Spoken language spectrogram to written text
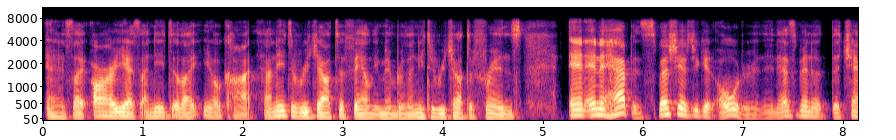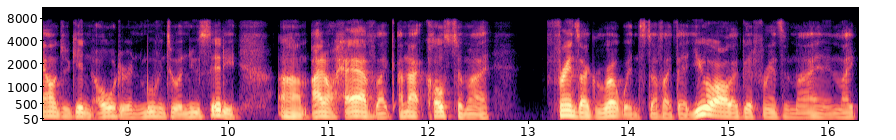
And it's like all right yes I need to like you know con- I need to reach out to family members. I need to reach out to friends. And and it happens especially as you get older. And, and that's been a, the challenge of getting older and moving to a new city. Um, I don't have like I'm not close to my friends I grew up with and stuff like that. You all are good friends of mine and like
